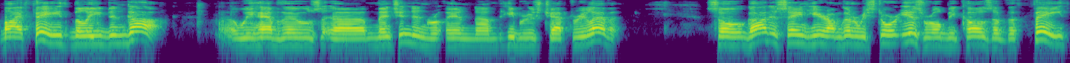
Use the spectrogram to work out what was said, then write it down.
by faith believed in God. Uh, we have those uh, mentioned in, in um, Hebrews chapter 11. So God is saying here, I'm going to restore Israel because of the faith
